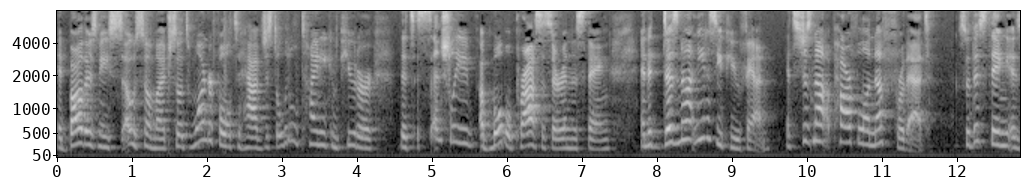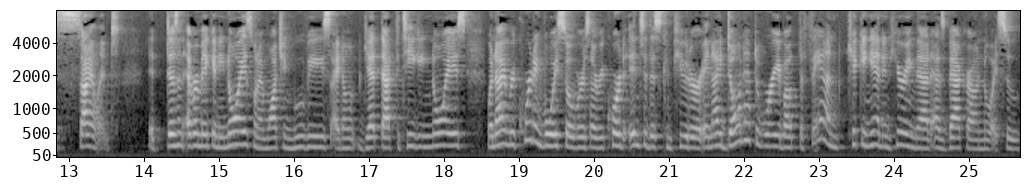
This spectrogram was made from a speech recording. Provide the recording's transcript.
It bothers me so, so much, so it's wonderful to have just a little tiny computer that's essentially a mobile processor in this thing, and it does not need a CPU fan. It's just not powerful enough for that. So this thing is silent. It doesn't ever make any noise when I'm watching movies. I don't get that fatiguing noise. When I'm recording voiceovers, I record into this computer and I don't have to worry about the fan kicking in and hearing that as background noise. So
